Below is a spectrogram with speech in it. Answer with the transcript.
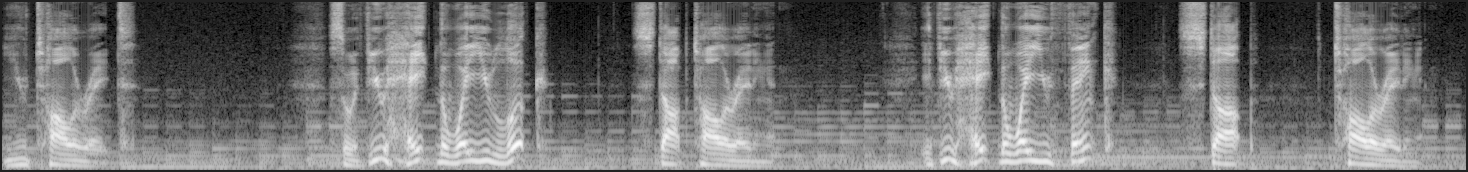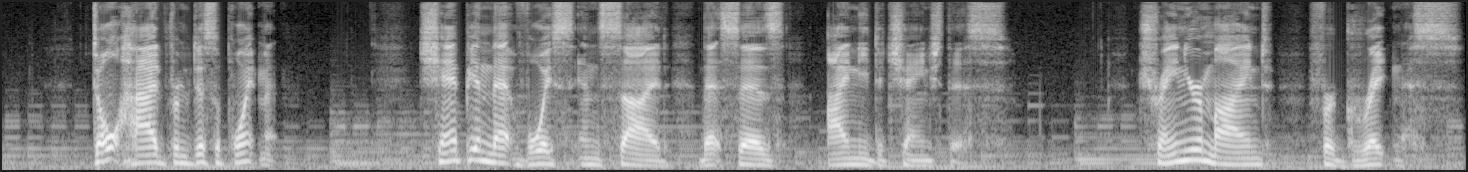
you tolerate. So if you hate the way you look, stop tolerating it. If you hate the way you think, stop tolerating it. Don't hide from disappointment. Champion that voice inside that says, I need to change this. Train your mind for greatness.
